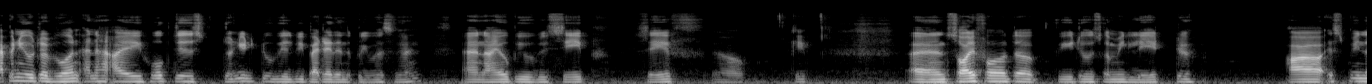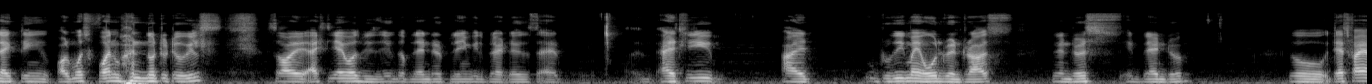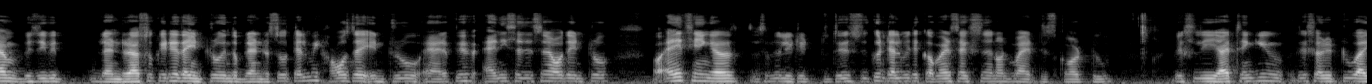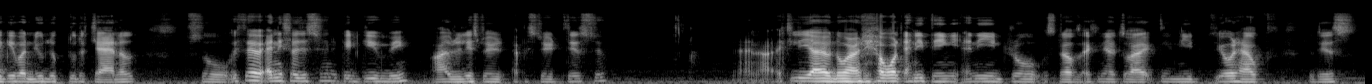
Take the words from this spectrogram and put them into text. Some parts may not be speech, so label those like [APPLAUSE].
happy new year everyone and i hope this 2022 will be better than the previous one and i hope you will be safe safe uh, okay. And sorry for the videos coming late. Uh it's been like almost [LAUGHS] one month no tutorials. Sorry actually i was busy with the blender playing with blenders and actually i improving my old renders renders in blender. So that's why i'm busy with blender. Also created the intro in the blender. So tell me how's the intro and if you have any suggestion about the intro or anything else something related to this you can tell me the comment section on my discord too. Basically i think you this 32 i gave a new look to the channel. So if you have any suggestion you can give me. I really appreciate this and uh, actually i have no [LAUGHS] idea about anything any intro stuff. Actually so i actually need your help to this.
